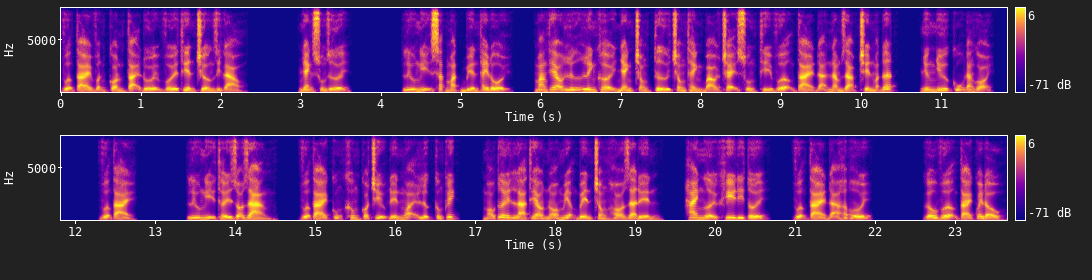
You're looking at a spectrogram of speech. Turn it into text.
vượng tài vẫn còn tại đối với thiên trường giết đảo. Nhanh xuống dưới. Lưu Nghị sắc mặt biến thay đổi, mang theo Lữ Linh khởi nhanh chóng từ trong thành bảo chạy xuống thì vượng tài đã nằm dạp trên mặt đất, nhưng như cũ đang gọi. Vượng tài. Lưu Nghị thấy rõ ràng, vượng tài cũng không có chịu đến ngoại lực công kích, máu tươi là theo nó miệng bên trong ho ra đến, hai người khi đi tới, vượng tài đã hấp hối. Gâu vượng tài quay đầu,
